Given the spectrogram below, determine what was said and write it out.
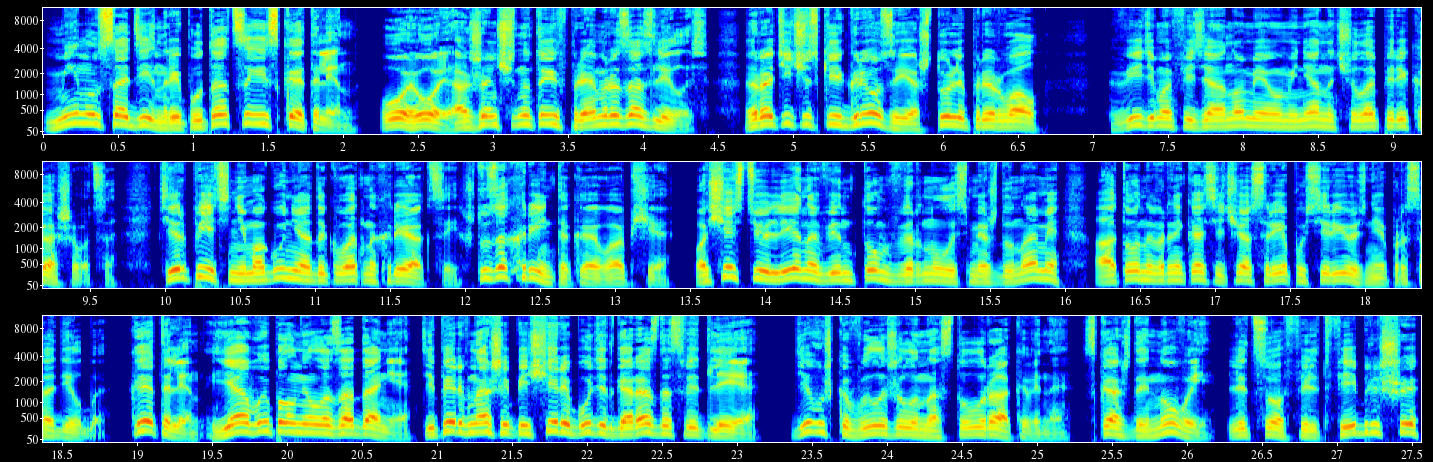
Минус один репутации из Кэтлин. Ой-ой, а женщина-то и впрямь разозлилась. Эротические грезы я что ли прервал? Видимо, физиономия у меня начала перекашиваться. Терпеть не могу неадекватных реакций. Что за хрень такая вообще? По счастью, Лена винтом вернулась между нами, а то наверняка сейчас репу серьезнее просадил бы. «Кэтлин, я выполнила задание. Теперь в нашей пещере будет гораздо светлее. Девушка выложила на стол раковины. С каждой новой лицо фельдфебельши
